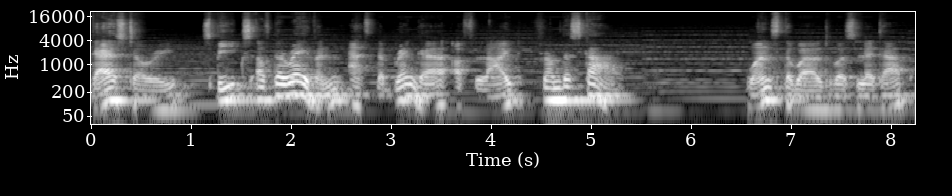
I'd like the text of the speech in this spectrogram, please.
Their story speaks of the raven as the bringer of light from the sky. Once the world was lit up,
